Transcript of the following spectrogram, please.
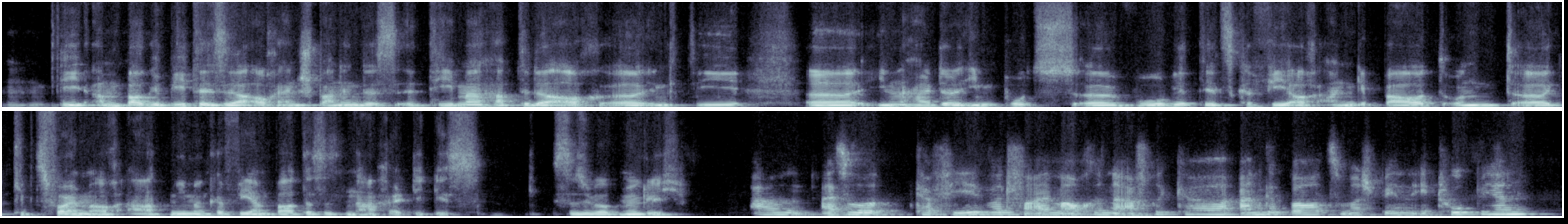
Mhm. Die Anbaugebiete ist ja auch ein spannendes äh, Thema. Habt ihr da auch äh, irgendwie äh, Inhalte oder Inputs, äh, wo wird jetzt Kaffee auch angebaut und äh, gibt es vor allem auch Arten, wie man Kaffee anbaut, dass es nachhaltig ist? Ist das überhaupt möglich? Ähm, also Kaffee wird vor allem auch in Afrika angebaut, zum Beispiel in Äthiopien.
